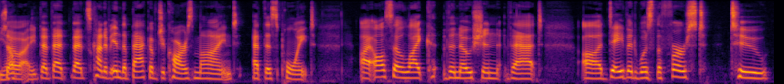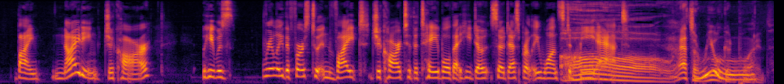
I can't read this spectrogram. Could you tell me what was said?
So I that that that's kind of in the back of G'Kar's mind at this point. I also like the notion that uh, David was the first to, by knighting G'Kar, he was really the first to invite G'Kar to the table that he do- so desperately wants to be at. Oh, that's a real good point.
